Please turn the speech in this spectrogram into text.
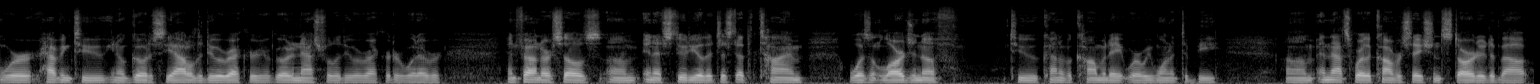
were having to you know go to Seattle to do a record or go to Nashville to do a record or whatever, and found ourselves um, in a studio that just at the time wasn't large enough to kind of accommodate where we wanted to be, um, and that's where the conversation started about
